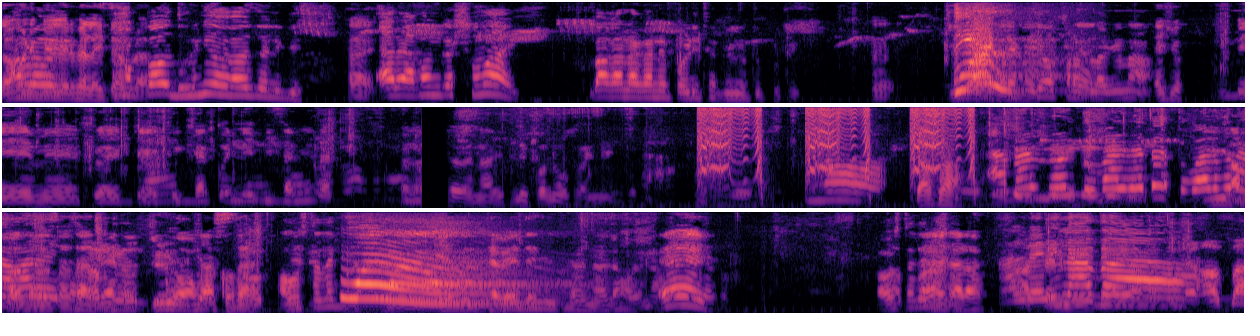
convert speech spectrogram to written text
তখনই বের করে ফেলাইছি আমরা হাপ্পাও ধনী হয়ে চলে গেছি হ্যাঁ আর এখনকার সময় বাগান আগানে পড়ি থাকি লুটুপুটি হ্যাঁ খারাপ লাগে না মে ঠিকঠাক করে নিয়ে বিচার বিচার না কোনো উপায় নেই চাচা আমার মন তোমার মতো তোমার মতো আমার দেখো কি অবস্থা অবস্থা দেখো বেঁধে দিতে হবে, বেঁধে। নাহলে হবে না এই অবস্থা এই দেখো দাঁড়া আলবেরি লাভা। আব্বা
